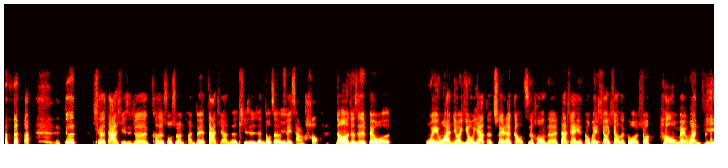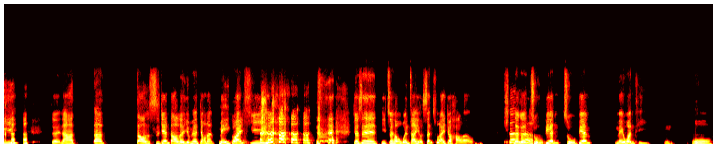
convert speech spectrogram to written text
就是其实大家其实就是课程说书人团队的大家呢，其实人都真的非常好。然后就是被我委婉又优雅的催了稿之后呢，大家也都会笑笑的跟我说：“好，没问题。” 对，那那。到时间到了，有没有交呢？没关系，就是你最后文章有生出来就好了。那个主编，主编没问题。嗯，我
